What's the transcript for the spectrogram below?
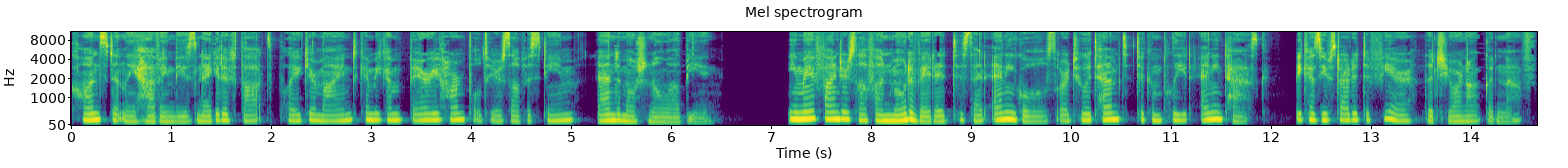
Constantly having these negative thoughts plague your mind can become very harmful to your self-esteem and emotional well-being. You may find yourself unmotivated to set any goals or to attempt to complete any task because you've started to fear that you're not good enough.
